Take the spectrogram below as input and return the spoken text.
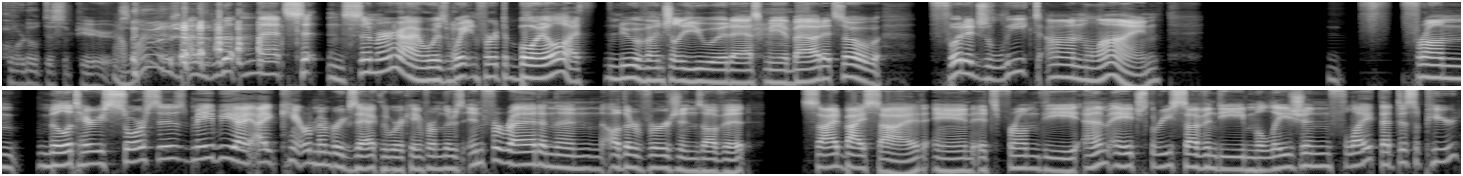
portal disappears? I was, I was letting that sit and simmer. I was waiting for it to boil. I knew eventually you would ask me about it. So, footage leaked online from military sources, maybe. I, I can't remember exactly where it came from. There's infrared and then other versions of it side by side, and it's from the MH370 Malaysian flight that disappeared.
